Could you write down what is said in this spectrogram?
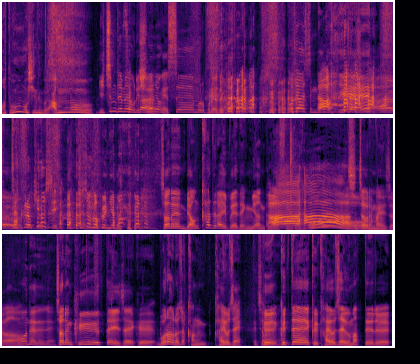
와 너무 멋있는 거예요. 안무 이쯤 되면 우리 색깔. 신원 형 SM으로 보내야 될 것 같은데. 고생하셨습니다. 예. 자, 그럼 키노 씨 추천곡은요? 저는 명카 드라이브의 냉면 골랐습니다. 오, 진짜 오랜만이죠. 오, 네네네. 저는 그때 이제 그 뭐라 그러죠? 강 가요제. 그쵸. 그 네. 그때 그 가요제 음악들을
